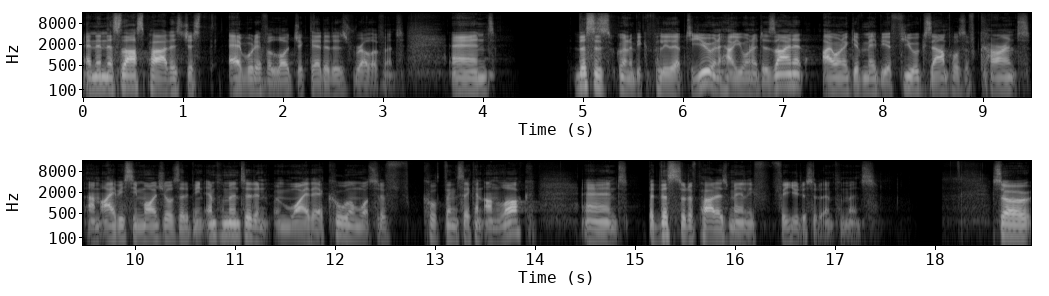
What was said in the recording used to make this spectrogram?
And then this last part is just add whatever logic that it is relevant. And this is going to be completely up to you and how you want to design it. I want to give maybe a few examples of current um, IBC modules that have been implemented and, and, why they're cool and what sort of cool things they can unlock. And, but this sort of part is mainly for you to sort of implement. So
